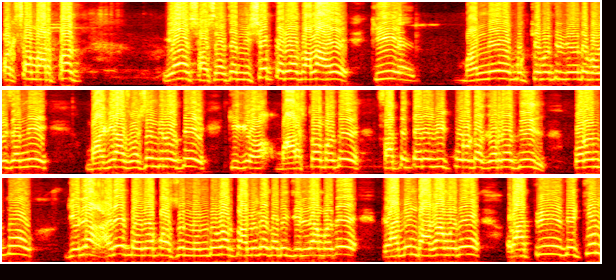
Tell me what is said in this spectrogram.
पक्षामार्फत या शासनाचा निषेध करण्यात आला आहे की माननीय मुख्यमंत्री देवेंद्र फडणवीस यांनी मागे आश्वासन दिले होते की महाराष्ट्रामध्ये सातत्याने वीज पुरवठा करण्यात येईल. परंतु गेल्या अनेक महिन्यापासून नंदुरबार तालुक्यात आणि जिल्ह्यामध्ये ग्रामीण भागामध्ये रात्री देखील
